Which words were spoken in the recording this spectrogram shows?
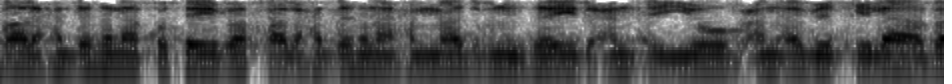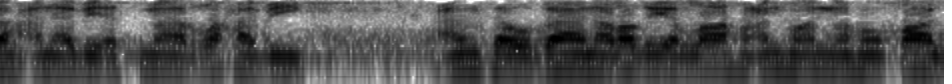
قال حدثنا قتيبة قال حدثنا حماد بن زيد عن أيوب عن أبي قلابة عن أبي أسماء الرحبي عن ثوبان رضي الله عنه أنه قال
